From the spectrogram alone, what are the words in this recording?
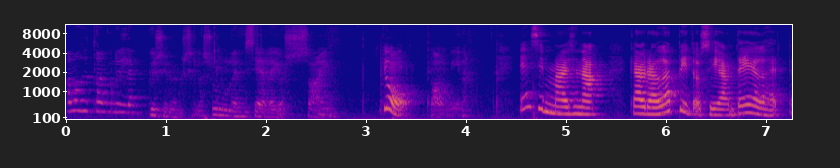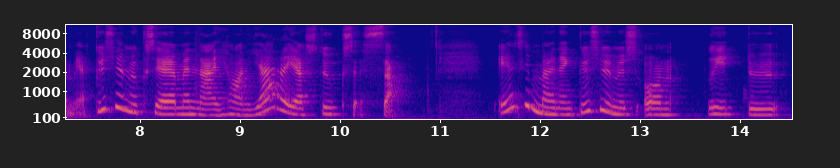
Aloitetaanko niille kysymyksillä sulle niin siellä jossain Joo. valmiina? Ensimmäisenä käydään läpi tosiaan teille lähettämiä kysymyksiä ja mennään ihan järjestyksessä. Ensimmäinen kysymys on, liittyy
